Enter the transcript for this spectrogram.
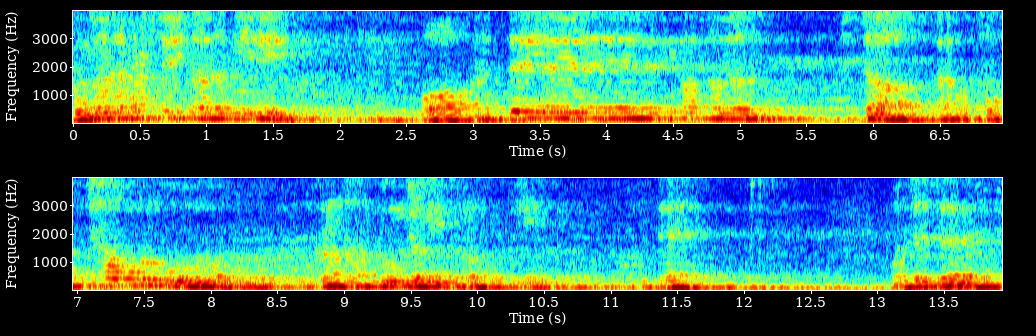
공연을 할 수 있다는 일이 어, 와 그때 생각하면 진짜 약간 벅차오르고 너무 그런 감동적인 그런 느낌인데 어쨌든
